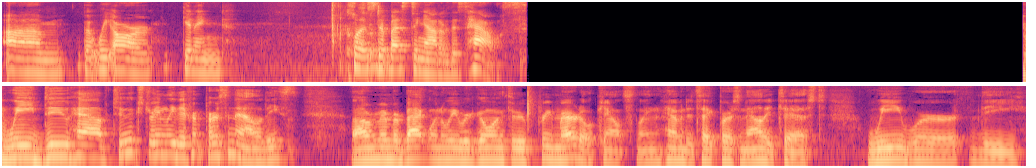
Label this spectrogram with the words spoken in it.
um, but we are getting close so. to busting out of this house. We do have two extremely different personalities. I remember back when we were going through premarital counseling, having to take personality tests, we were the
